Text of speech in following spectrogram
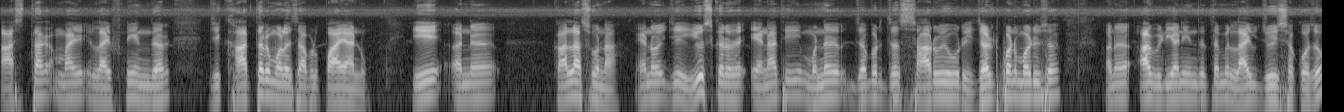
આસ્થા માય લાઈફની અંદર જે ખાતર મળે છે આપણું પાયાનું, એ અને કાલા સોના એનો જે યુઝ કર્યો છે, એનાથી મને જબરજસ્ત સારું એવું રિઝલ્ટ પણ મળ્યું છે. અને આ વિડીયાની અંદર તમે લાઈવ જોઈ શકો છો.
